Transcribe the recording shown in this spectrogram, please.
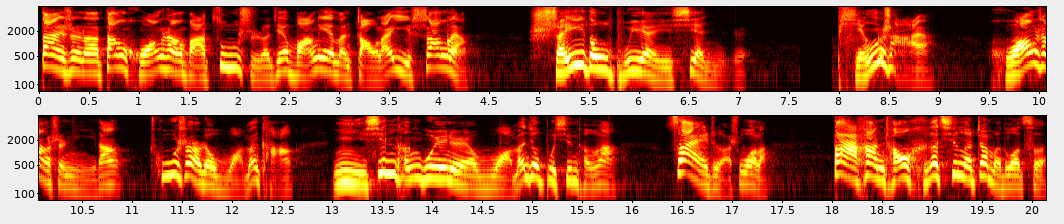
但是呢，当皇上把宗室的这些王爷们找来一商量，谁都不愿意献女。凭啥呀？皇上是你当，出事儿就我们扛。你心疼闺女，我们就不心疼啊。再者说了，大汉朝和亲了这么多次，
